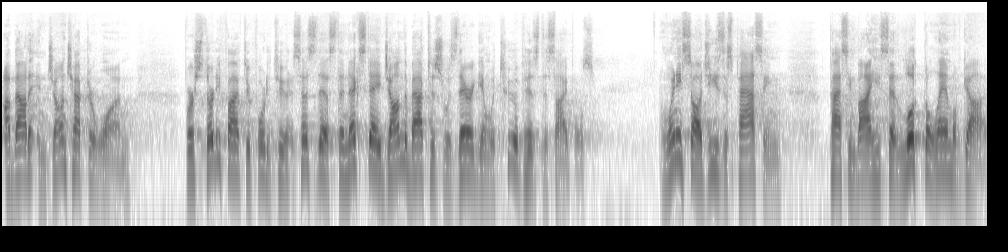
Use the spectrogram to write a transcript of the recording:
about it in John chapter 1, verse 35 through 42. And it says this The next day, John the Baptist was there again with two of his disciples. And when he saw Jesus passing, passing by, he said, Look, the Lamb of God.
